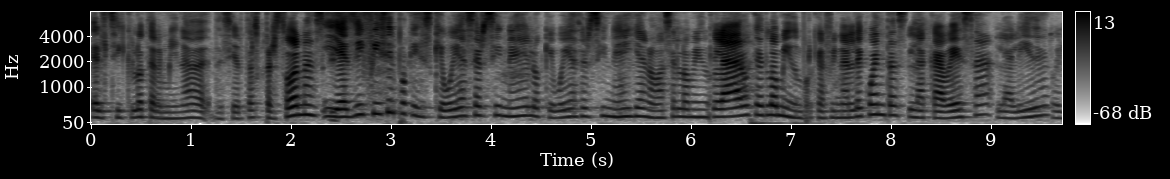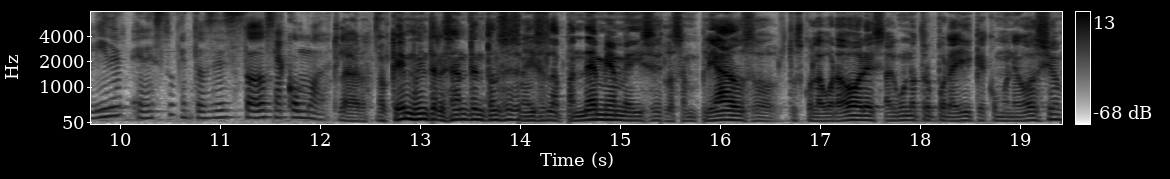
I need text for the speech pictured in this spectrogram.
El ciclo termina de, ciertas personas y, es difícil porque dices que voy a hacer sin él o que voy a hacer sin ella, no va a ser lo mismo. Claro que es lo mismo porque al final de cuentas la cabeza, la líder o el líder eres tú. Entonces todo se acomoda. Claro. Ok, muy interesante. Entonces me dices la pandemia, me dices los empleados o tus colaboradores, algún otro por ahí que como negocio.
